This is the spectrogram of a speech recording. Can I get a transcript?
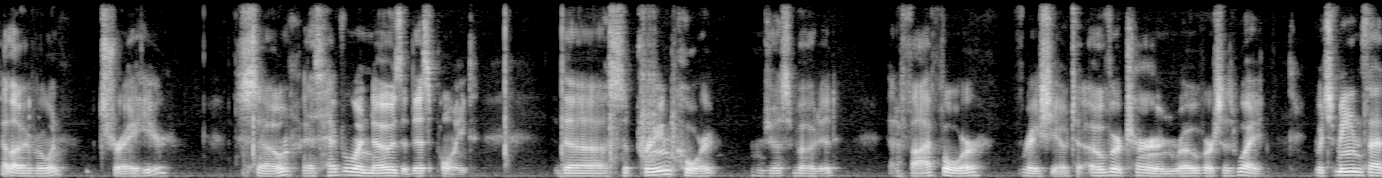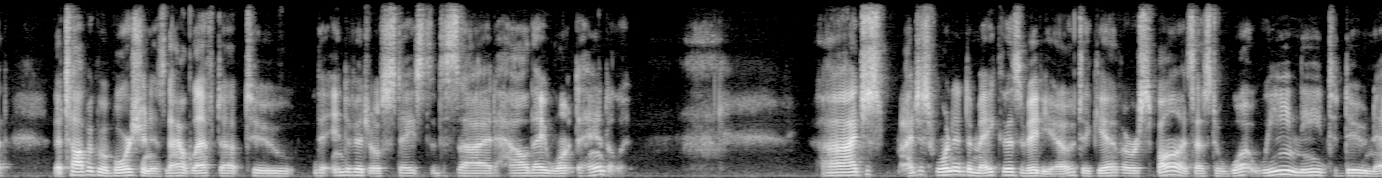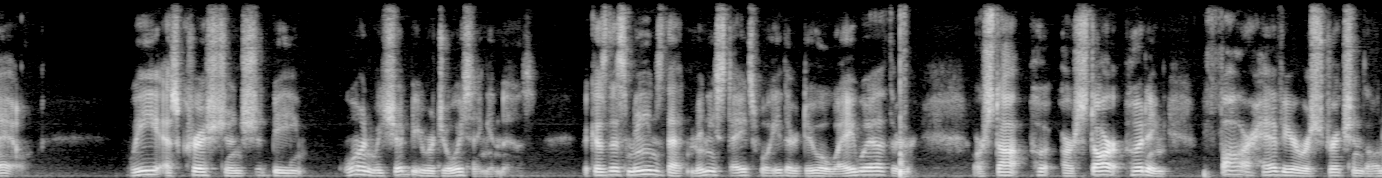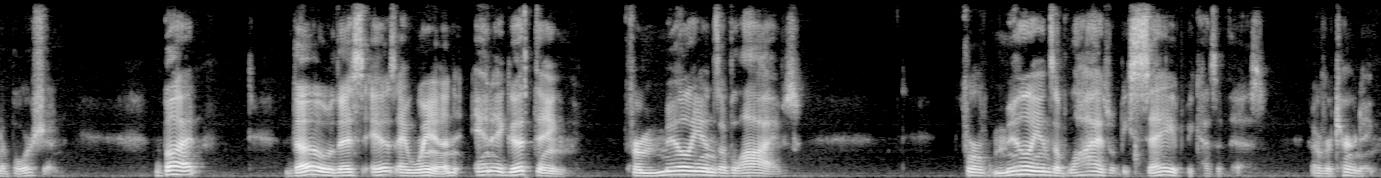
Hello everyone, Trey here. So, as everyone knows at this point, the Supreme Court just voted at a 5-4 ratio to overturn Roe versus Wade, which means that the topic of abortion is now left up to the individual states to decide how they want to handle it. Uh, I just I just wanted to make this video to give a response as to what we need to do now we as Christians should be, one, we should be rejoicing in this because this means that many states will either do away with or or stop put or start putting far heavier restrictions on abortion. But though this is a win and a good thing for millions of lives, for millions of lives will be saved because of this overturning.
